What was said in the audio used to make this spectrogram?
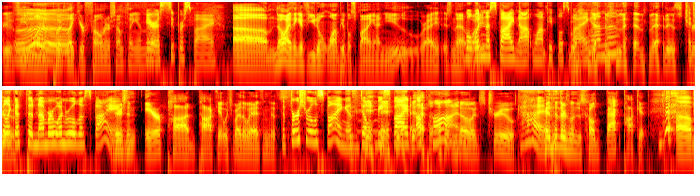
if you want to put like your phone or something in there, you're a super spy. Um, no, I think if you don't want people spying on you, right? Isn't that Well, wouldn't a spy not want people Well, spying on them? that- that is true. I feel like that's the number one rule of spying. There's an AirPod pocket, which by the way, I think that's The first rule of spying is don't be spied upon. no, it's true. God. And then there's one just called back pocket. Um,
